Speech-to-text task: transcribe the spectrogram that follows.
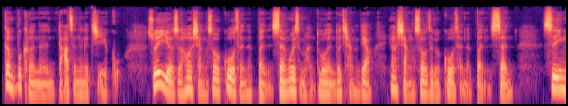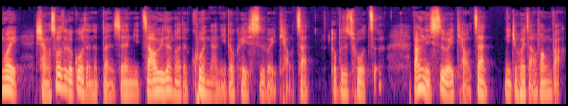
更不可能达成那个结果。所以有时候享受过程的本身，为什么很多人都强调要享受这个过程的本身，是因为享受这个过程的本身，你遭遇任何的困难，你都可以视为挑战。而不是挫折。当你视为挑战，你就会找方法、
